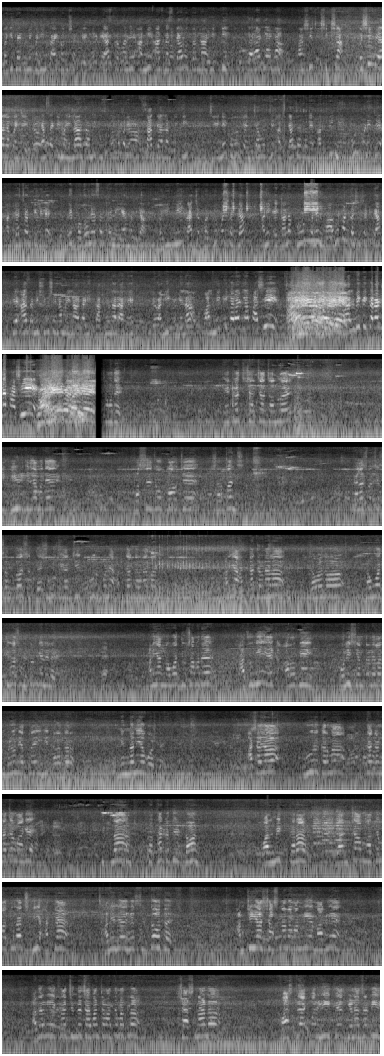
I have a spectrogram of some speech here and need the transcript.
बघितलंय तुम्ही बहीण काय करू शकते. त्याचप्रमाणे आम्ही आज रस्त्यावर उतरलो आहे की कराडला ह्या फाशीची शिक्षा कशी मिळायला पाहिजे? यासाठी महिला आता आम्ही उत्स्फूर्तपणे साथ द्यायला लागलो की जेणेकरून त्यांच्यावर जे अत्याचार झाले अगदी निर्घुणपणे जे अत्याचार केलेले आहे ते बघवण्यासारखं नाही आहे. राज्य बदलू पण शकत्या आणि एकाला क्रूरपणे मारू पण कशी शकत्या हे आज आम्ही शिवसेना महिला आघाडी दाखवणार आहे. आणि याला वाल्मिकी कराडला फाशी! वाल्मिकी कराडला फाशी! मध्ये एकच चर्चा चालू आहे की बीड जिल्ह्यामध्ये मत्स्यजोग गावचे सरपंच कैलासवासी संतोष देशमुख यांची क्रूरपणे हत्या करण्यात आली. आणि या हत्या करण्याला जवळजवळ नव्वद दिवस उलटून गेलेले आहे आणि या नव्वद दिवसामध्ये अजूनही एक आरोपी पोलीस यंत्रणेला मिळून येत नाही ही खरं तर निंदनीय गोष्ट आहे. अशा या क्रूर हत्या करण्याच्या मागे तिथला तथाकथित डॉन वाल्मिक कराड यांच्या माध्यमातूनच ही हत्या झालेली आहे हे सिद्ध होत आहे. आमची या शासनाला मागणी आहे मागणी आहे. आदरणीय एकनाथ शिंदे साहेबांच्या माध्यमातून शासनानं फास्ट ट्रॅकवर ही केस घेण्यासाठी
